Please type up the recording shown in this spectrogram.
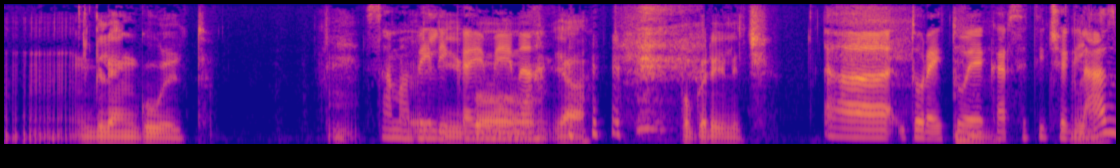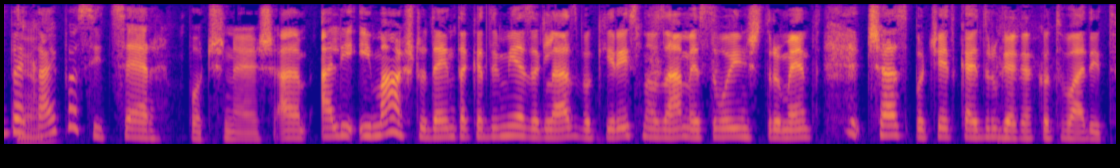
mm, Glenn Gould. Sama velika Ivo, imena. Ja, Pogorelič. Uh, torej, to je, kar se tiče glasbe. ja. Kaj pa sicer počneš? Ali imaš študent Akademije za glasbo, ki resno vzame svoj inštrument, čas početi kaj drugega kot vaditi?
